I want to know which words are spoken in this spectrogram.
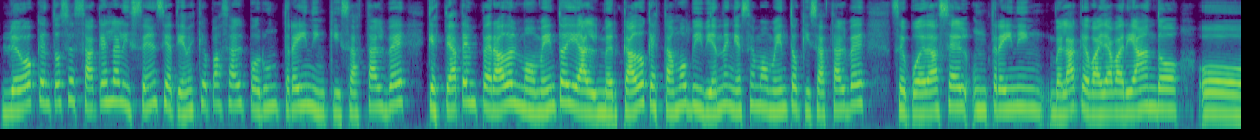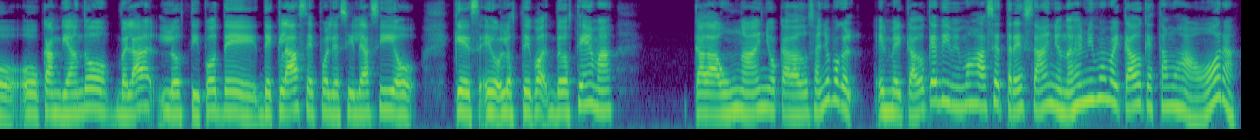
luego que entonces saques la licencia, tienes que pasar por un training, quizás tal vez que esté atemperado el momento y al mercado que estamos viviendo en ese momento, quizás tal vez se pueda hacer un training, ¿verdad? Que vaya variando o, o cambiando, ¿verdad? Los tipos de, de clases, por decirle así, o que es, eh, o los tipos de los temas cada un año, cada dos años, porque el, mercado que vivimos hace tres años no es el mismo mercado que estamos ahora.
